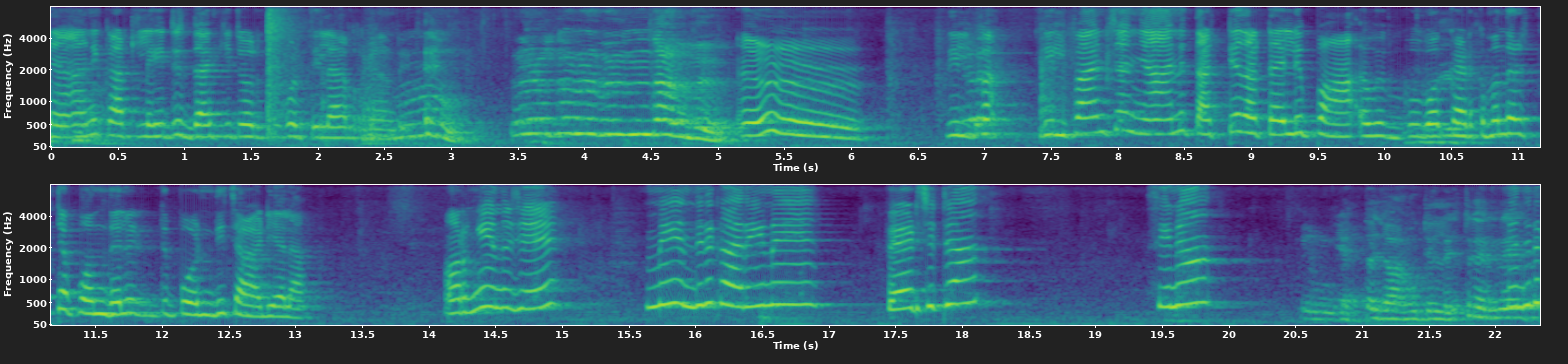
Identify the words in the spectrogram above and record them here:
ഞാൻ കട്ട്ലേറ്റ് ഇതാക്കിട്ട് അവർക്ക് കൊടുത്തില്ല അറിയാണ്ട് ദിൽഫാൻ ഞാൻ തട്ടിയ തട്ടയിൽ പാ കിടക്കുമ്പോ ഒറ്റ പൊന്തൽ ഇട്ട് പൊന്തി ചാടിയലാ. ഉറങ്ങിയെന്നു ചേ. അമ്മേ എന്തിനു കരയണേ? പേടിച്ചിട്ടാ? സിനോ? എന്തിനു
